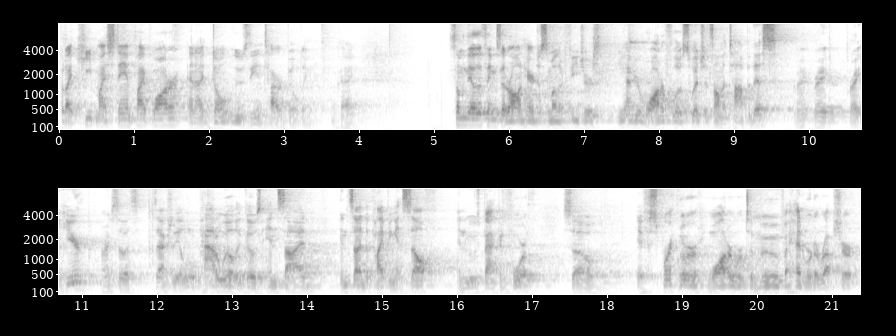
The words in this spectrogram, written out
but I keep my standpipe water and I don't lose the entire building, okay? Some of the other things that are on here, just some other features. You have your water flow switch that's on the top of this, right, right, right here, right? So it's, it's actually a little paddle wheel that goes inside, inside the piping itself and moves back and forth. So if sprinkler water were to move, a head were to rupture,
